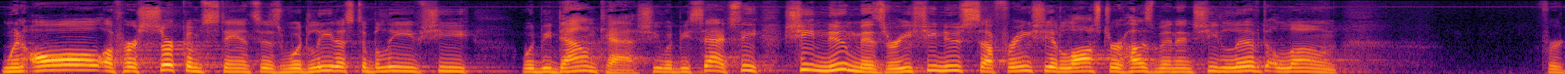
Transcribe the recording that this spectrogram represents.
when all of her circumstances would lead us to believe she would be downcast, she would be sad. See, she knew misery, she knew suffering, she had lost her husband, and she lived alone for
